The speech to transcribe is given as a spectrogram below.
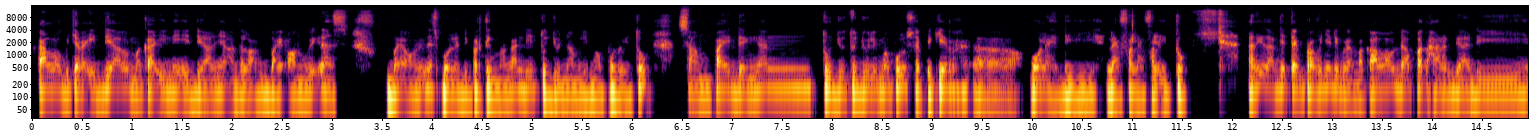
kalau bicara ideal maka ini idealnya adalah buy on weakness. Buy on weakness boleh dipertimbangkan di 7650 itu sampai dengan 7750 saya pikir uh, boleh di level-level itu. Nanti target take profitnya di berapa? Kalau dapat harga di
